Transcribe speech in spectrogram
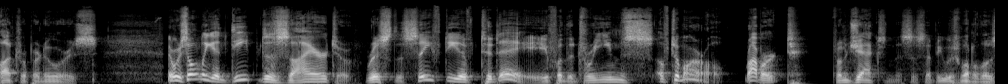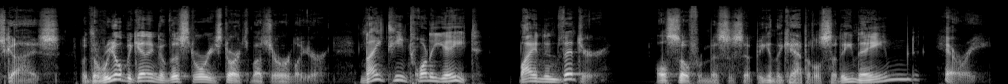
entrepreneurs. There was only a deep desire to risk the safety of today for the dreams of tomorrow. Robert from Jackson, Mississippi was one of those guys. But the real beginning of this story starts much earlier 1928 by an inventor also from Mississippi in the capital city, named Harry.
